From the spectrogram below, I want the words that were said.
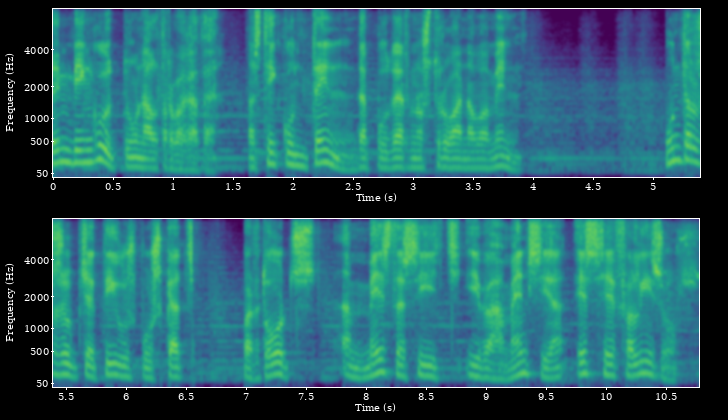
Benvingut una altra vegada. Estic content de poder-nos trobar novament. Un dels objectius buscats per tots, amb més desig i vehemència, és ser feliços.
